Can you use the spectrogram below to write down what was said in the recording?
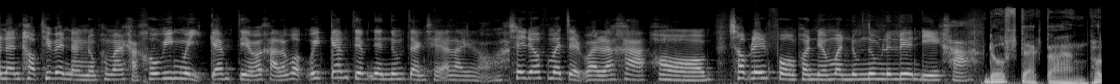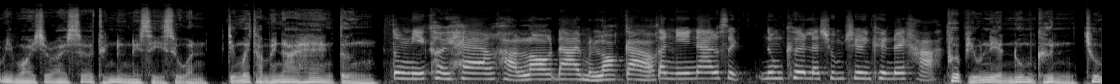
วันนั้นท็อปที่เป็นนางนพมาศค่ะเขาวิ่งมาอีกแก้มเจี๊ยบอะค่ะ แล้วบอกอุ้ยแก้มเจี๊ยบเนียนนุ่มจังใช้อะไรเหรอ ใช้โดฟมาเจ็ดวันแล้วค่ะ หอม ชอบเล่นโฟมเพราะเนื้อมันนุ่มๆเลื่อนๆดีค่ะ โดฟแตกต่าง เพราะมีมอยเจอไรเซอร์ถึงหนึ่งในสี่ส่วน จึงไม่ทำให้หน้าแห้งตึง ตรงนี้เคยแห้งค่ะ ลอกได้เหมือนลอกกาว ตอนนี้หน้ารู้สึกนุ่มขึ้นและชุ่มชื่นขึ้นด้วยค่ะ เพื่อผิวเนียนนุ่มขึ้น ชุ่ม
